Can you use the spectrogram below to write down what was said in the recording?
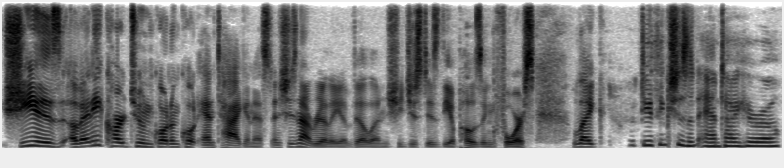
she is of any cartoon quote unquote antagonist, and she's not really a villain. She just is the opposing force. Like Do you think she's an anti-hero?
